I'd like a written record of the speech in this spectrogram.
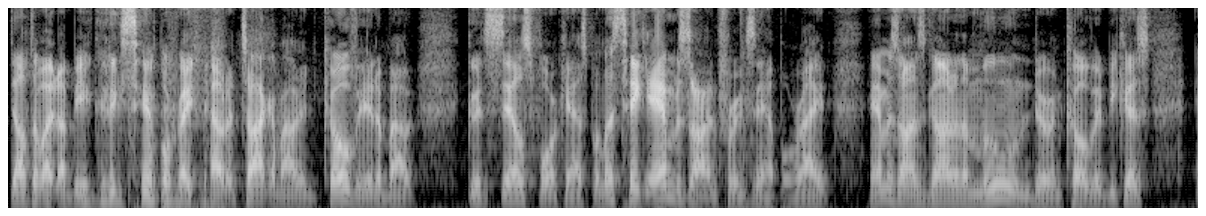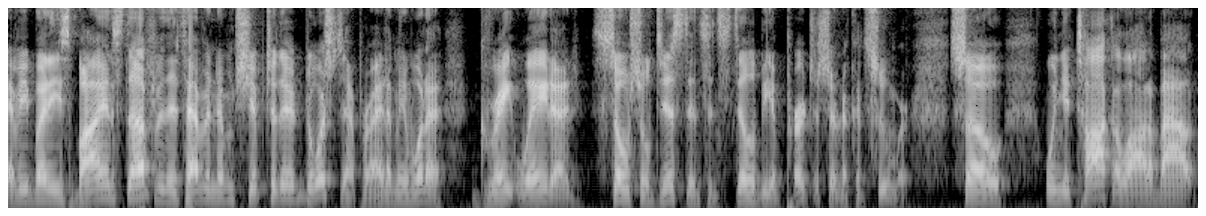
Delta might not be a good example right now to talk about in COVID about good sales forecast. But let's take Amazon, for example, right? Amazon's gone to the moon during COVID because everybody's buying stuff and it's having them shipped to their doorstep, right? I mean, what a great way to social distance and still be a purchaser and a consumer. So when you talk a lot about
